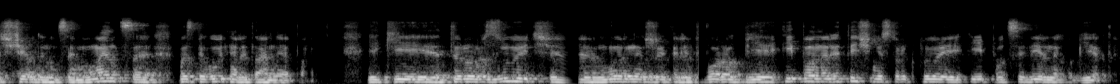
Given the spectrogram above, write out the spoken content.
ще один цей момент це безпілотні літальні апарати. Які тероризують е, мирних жителів, ворог б'є і по енергетичній структурі, і по цивільних об'єктах,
